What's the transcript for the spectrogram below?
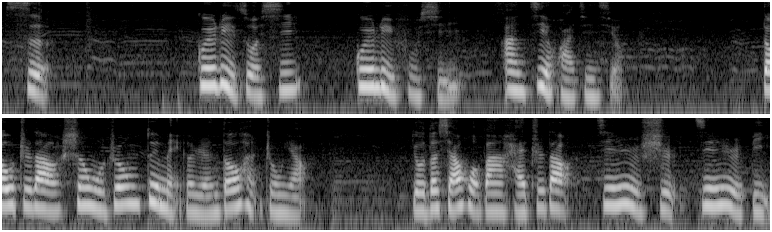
四、规律作息，规律复习，按计划进行。都知道生物钟对每个人都很重要，有的小伙伴还知道今日事今日毕，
